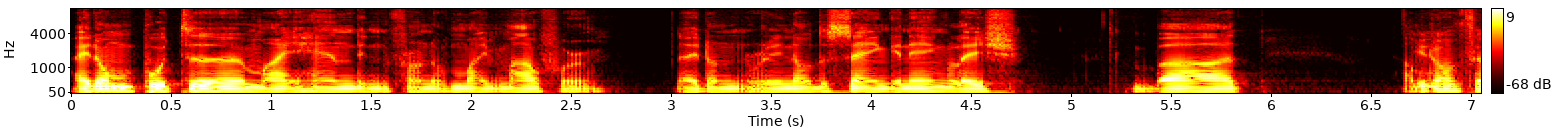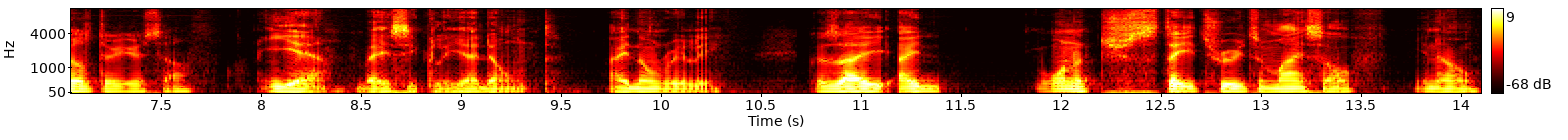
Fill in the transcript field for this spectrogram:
I don't put uh, my hand in front of my mouth, or I don't really know the saying in English, but You don't filter yourself. Yeah, basically, I don't. I don't really, because I I want to stay true to myself. You know,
